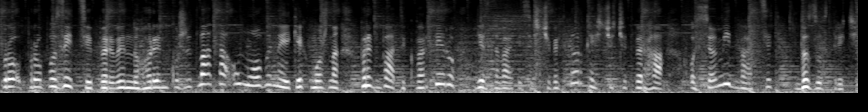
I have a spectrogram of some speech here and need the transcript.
про пропозиції первинного ринку житла та умови, на яких можна придбати квартиру. Дізнавайтеся щовівторка і щочетверга о 7.20. До зустрічі!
